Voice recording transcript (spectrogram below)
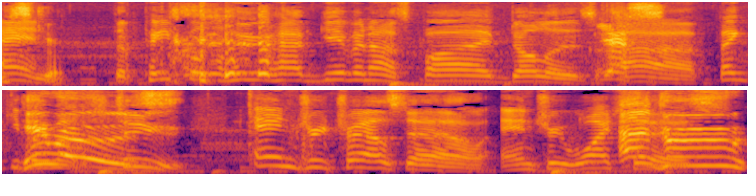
And the people who have given us five dollars Yes! are thank you very much Heroes! to Andrew Trousdale, Andrew Whitehurst, Andrew,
